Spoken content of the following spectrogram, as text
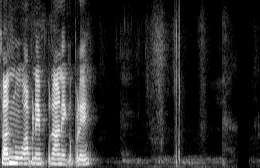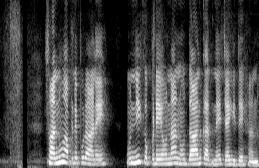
ਸਾਨੂੰ ਆਪਣੇ ਪੁਰਾਣੇ ਕੱਪੜੇ ਸਾਨੂੰ ਆਪਣੇ ਪੁਰਾਣੇ ਉਨੀ ਕੱਪੜੇ ਉਹਨਾਂ ਨੂੰ ਦਾਨ ਕਰਨੇ ਚਾਹੀਦੇ ਹਨ।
